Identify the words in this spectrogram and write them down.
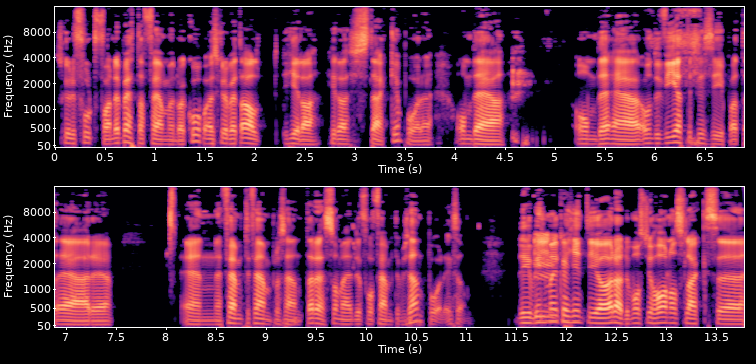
Ska du fortfarande betta 500k på Jag skulle betta allt, hela, hela stacken på det. Om det är, om det är, om du vet i princip att det är eh, en 55-procentare som är, du får 50% på liksom. Det vill man Mm. kanske inte göra, du måste ju ha någon slags eh,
